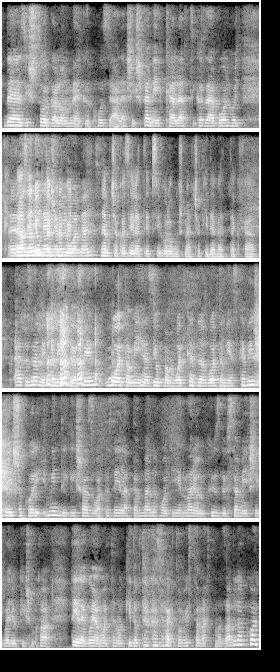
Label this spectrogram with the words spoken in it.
de ez is szorgalom, meg hozzáállás, és fenék kellett igazából, hogy de azért az, nyugtass meg, jól ment. nem csak az életépszichológus, mert csak ide vettek fel. Hát ez nem éppen így történt. Volt, amihez jobban volt kedvem, volt, amihez kevésbé, és akkor mindig is az volt az életemben, hogy én nagyon küzdő személyiség vagyok, és ha tényleg olyan voltam, aki kidobtak az ajtón, visszamentem az ablakon,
